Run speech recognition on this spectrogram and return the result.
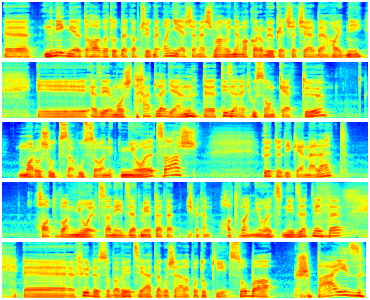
igen. Még mielőtt a hallgatót bekapcsoljuk, mert annyi SMS van, hogy nem akarom őket se cserben hagyni, ezért most hát legyen ö, 11-22, Maros utca 28-as, 5. emelet, 68 a négyzetméter, tehát ismétem 68 négyzetméter, E, fürdőszoba, WC átlagos állapotú két szoba, Spájz,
